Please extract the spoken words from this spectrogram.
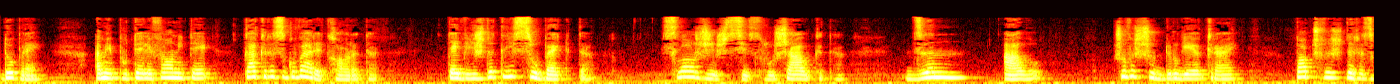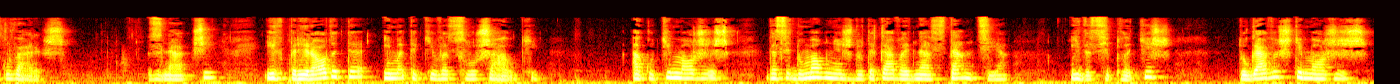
Добре, ами по телефоните как разговарят хората? Те виждат ли субекта? Сложиш си слушалката, дзън, ало, чуваш от другия край, почваш да разговаряш. Значи и в природата има такива слушалки. Ако ти можеш да се домогнеш до такава една станция и да си платиш, тогава ще можеш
